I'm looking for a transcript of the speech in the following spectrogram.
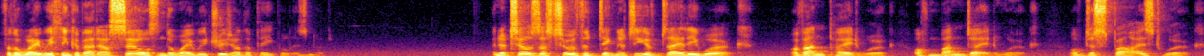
for the way we think about ourselves and the way we treat other people, isn't it? And it tells us too of the dignity of daily work, of unpaid work, of mundane work, of despised work,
